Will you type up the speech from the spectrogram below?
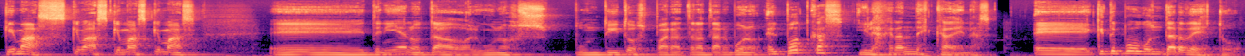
¿Qué más? ¿Qué más? ¿Qué más? ¿Qué más? Eh, tenía anotado algunos puntitos para tratar. Bueno, el podcast y las grandes cadenas. Eh, ¿Qué te puedo contar de esto?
